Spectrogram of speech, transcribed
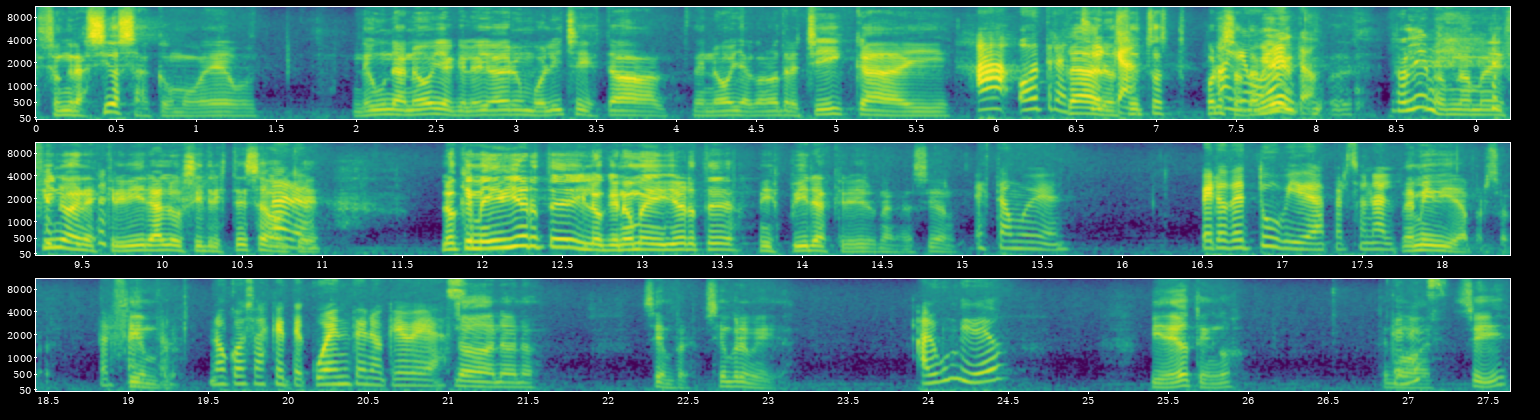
son graciosas, como eh, de una novia que lo iba a ver en un boliche y estaba de novia con otra chica. Y, Ah, otra claro, chica. es- por Ah, eso también. En realidad no, no me defino en escribir algo sin tristeza, Claro. porque lo que me divierte y lo que no me divierte me inspira a escribir una canción. Está muy bien. Pero de tu vida personal. De mi vida personal. Perfecto. Siempre. No cosas que te cuenten o que veas. No, no, no. Siempre, siempre en mi vida. ¿Algún video? Video tengo. tengo ¿Tenés? Sí.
